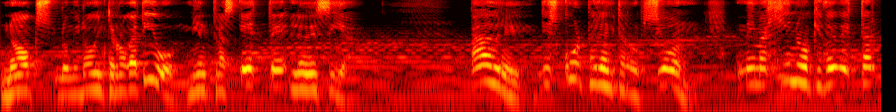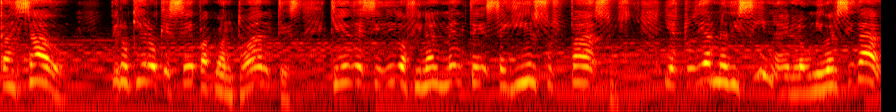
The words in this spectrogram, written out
Knox lo miró interrogativo mientras éste le decía, Padre, disculpe la interrupción. Me imagino que debe estar cansado pero quiero que sepa cuanto antes que he decidido finalmente seguir sus pasos y estudiar medicina en la universidad.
